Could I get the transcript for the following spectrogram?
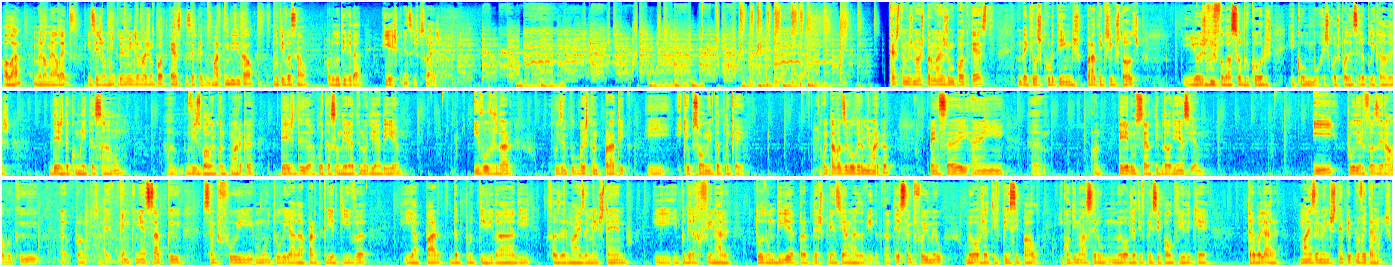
Olá, meu nome é Alex e sejam muito bem-vindos a mais um podcast acerca de marketing digital, motivação, produtividade e experiências pessoais. Cá estamos nós para mais um podcast daqueles curtinhos práticos e gostosos e hoje vamos falar sobre cores e como as cores podem ser aplicadas desde a comunicação uh, visual enquanto marca, desde a aplicação direta no dia a dia. E vou-vos dar um exemplo bastante prático e, e, que eu pessoalmente apliquei. Enquanto estava a desenvolver a minha marca, pensei em uh, pronto, ter um certo tipo de audiência e poder fazer algo que ah, pronto, quem me conhece sabe que sempre fui muito ligado à parte criativa e à parte da produtividade e fazer mais em menos tempo e, e poder refinar todo um dia para poder experienciar mais a vida. Portanto, esse sempre foi o meu, o meu objetivo principal e continua a ser o meu objetivo principal de vida, que é trabalhar mais em menos tempo e aproveitar mais.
